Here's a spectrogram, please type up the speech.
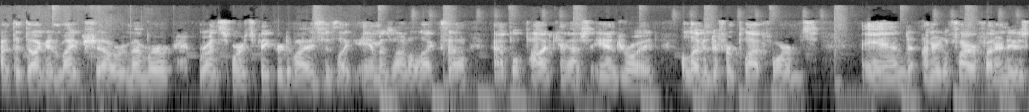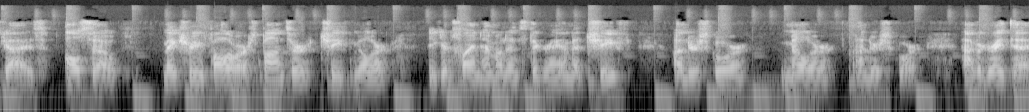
at the Doug and Mike Show. Remember, we're on smart speaker devices like Amazon Alexa, Apple Podcasts, Android, 11 different platforms, and under the Firefighter News Guys. Also, make sure you follow our sponsor, Chief Miller. You can find him on Instagram at chief underscore Miller underscore. Have a great day.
